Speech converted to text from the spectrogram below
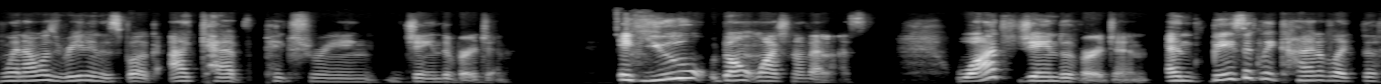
when I was reading this book, I kept picturing Jane the Virgin. If you don't watch novelas, watch Jane the Virgin, and basically kind of like the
